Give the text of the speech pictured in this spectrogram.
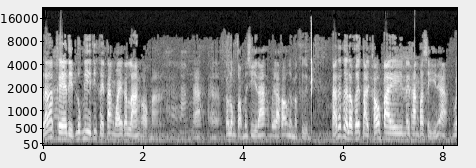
แล้วก็เครดิตลูกหนี้ที่เคยตั้งไว้ก็ล้างออกมาค่ะล้างนะเออก็ลงสองบัญชีนะ เวลาเขาเอาเงินมาคืน แต่ถ้าเกิดเราเคยตัดเขาไปในทางภาษีเนี่ย เว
